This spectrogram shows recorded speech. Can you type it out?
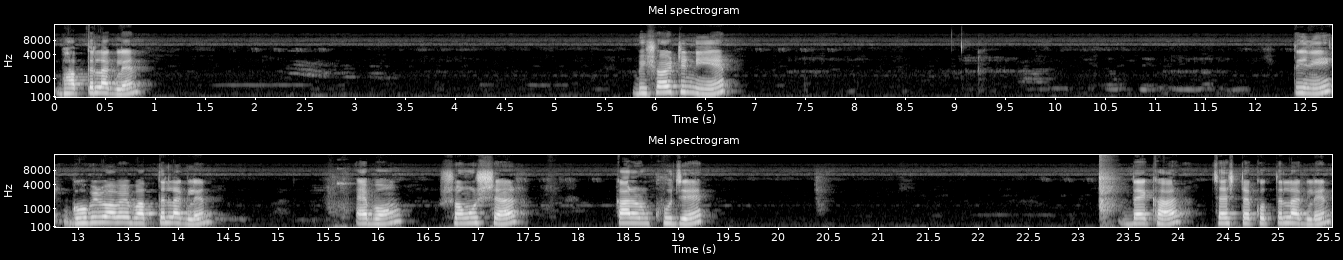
ভাবতে লাগলেন। বিষয়টি নিয়ে তিনি গভীরভাবে ভাবতে লাগলেন এবং সমস্যার কারণ খুঁজে দেখার চেষ্টা করতে লাগলেন।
